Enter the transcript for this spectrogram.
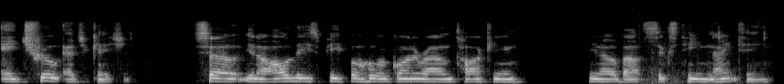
a true education. So, you know, all these people who are going around talking, you know, about 1619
